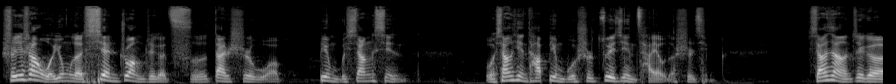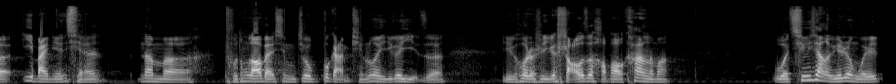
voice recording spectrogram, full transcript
实际上，我用了“现状”这个词，但是我并不相信，我相信它并不是最近才有的事情。想想这个一百年前，那么普通老百姓就不敢评论一个椅子。一个或者是一个勺子好不好看了吗？我倾向于认为，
